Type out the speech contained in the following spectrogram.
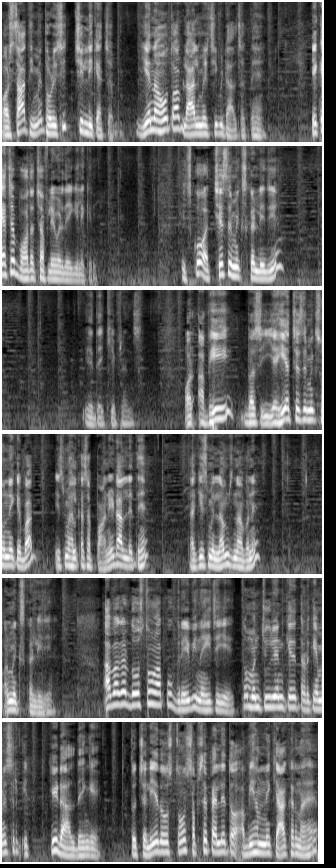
और साथ ही में थोड़ी सी चिल्ली कैचअप। ये ना हो तो आप लाल मिर्ची भी डाल सकते हैं। ये कैचअप बहुत अच्छा फ्लेवर देगी, लेकिन इसको अच्छे से मिक्स कर लीजिए। ये देखिए फ्रेंड्स, और अभी बस यही अच्छे से मिक्स होने के बाद इसमें हल्का सा पानी डाल लेते हैं, ताकि इसमें लम्ब ना बने, और मिक्स कर लीजिए। अब अगर दोस्तों आपको ग्रेवी नहीं चाहिए तो मंचूरियन के तड़के में सिर्फ़ ही डाल देंगे। तो चलिए दोस्तों, सबसे पहले तो अभी हमने क्या करना है?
